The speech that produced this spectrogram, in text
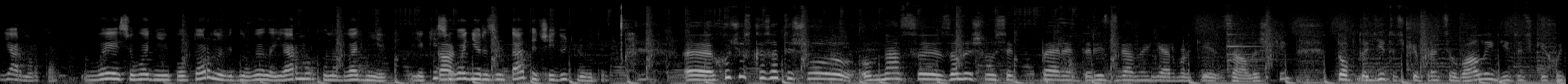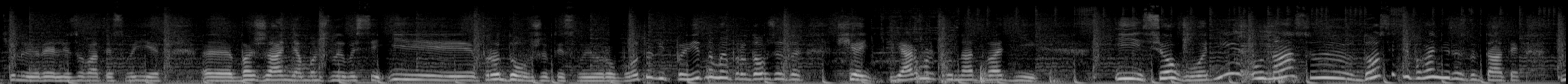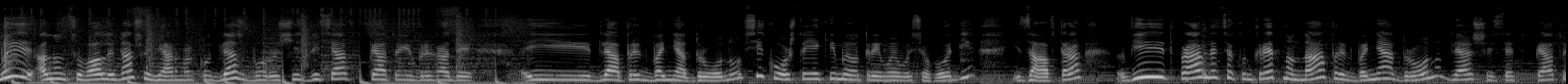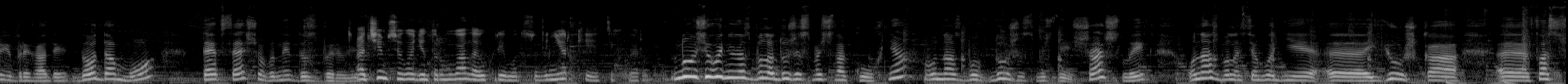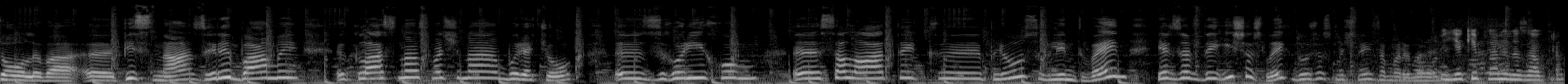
Ярмарка. Ви сьогодні повторно відновили ярмарку на два дні. Які так. сьогодні результати чи йдуть люди? Е, хочу сказати, що в нас е, залишилося перед різдвяної ярмарки залишки. Тобто діточки працювали, діточки хотіли реалізувати свої е, бажання, можливості і продовжити свою роботу. Відповідно, ми продовжили ще ярмарку на два дні. І сьогодні у нас досить непогані результати. Ми анонсували нашу ярмарку для збору 65-ї бригади і для придбання дрону. Всі кошти, які ми отримуємо сьогодні і завтра, відправляться конкретно на придбання дрону для 65-ї бригади. Додамо те все, що вони дозберуть. А чим сьогодні торгували, окрім от сувенірки цих виробів? Ну, сьогодні у нас була дуже смачна кухня. У нас був дуже смачний шашлик. У нас була сьогодні е, юшка е, фасолева, е, пісна з грибами. Е, класна, смачна бурячок е, з горіхом, е, салатик, е, плюс глінтвейн, як завжди, і шашлик дуже смачний замаринований. Які плани на завтра?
